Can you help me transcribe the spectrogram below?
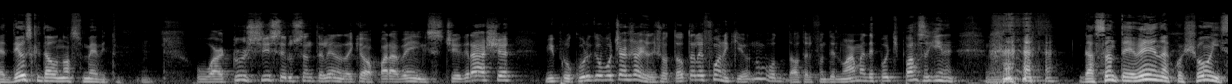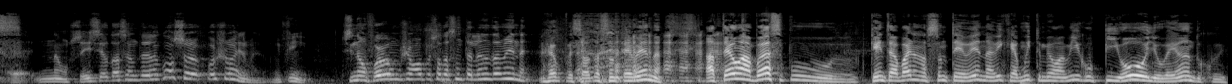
É Deus que dá o nosso mérito. O Arthur Cícero Santa Helena daqui, ó. Parabéns, Tia Graxa. Me procura que eu vou te ajudar. Já deixou até o telefone aqui. Eu não vou dar o telefone dele no ar, mas depois eu te passo aqui, né? Da Santa Helena, Colchões. É, não sei se é o da Santa Helena colchões, mas enfim. Se não for, vamos chamar o pessoal da Santa Helena também, né? É o pessoal da Santa Helena. Até um abraço pro quem trabalha na Santa Helena ali, que é muito meu amigo, o Piolho, Leandro, que,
